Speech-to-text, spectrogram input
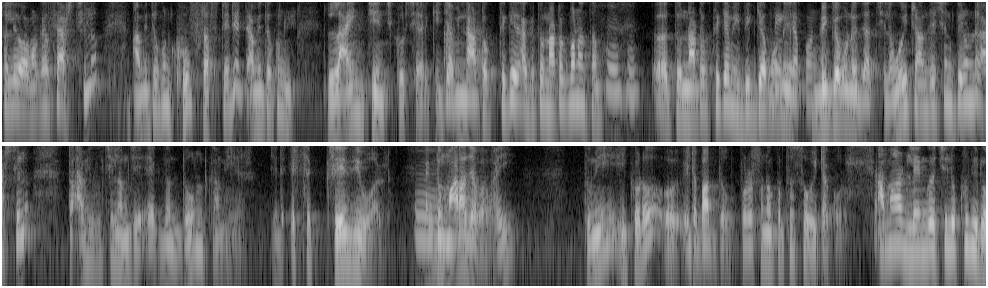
সালেও আমার কাছে আসছিল। আমি তখন খুব ফ্রাস্ট্রেটেড আমি তখন লাইন চেঞ্জ করছি আর কি যে আমি নাটক থেকে আগে তো নাটক বানাতাম। তো নাটক থেকে আমি বিজ্ঞাপনে বিজ্ঞাপনে। বিজ্ঞাপনে যাচ্ছিলাম। ওই ট্রানজেকশন পিরিয়ডে আসছিল। তো আমি বলছিলাম যে একদম ডোন্ট কাম হিয়ার এটা ইটস এ ক্রেজি ওয়ার্ল্ড একদম মারা যাবা ভাই। তুমি ই করো এটা বাদ দাও পড়াশোনা করতেছো ওইটা করো। আমার ল্যাঙ্গুয়েজ ছিল খুবই র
